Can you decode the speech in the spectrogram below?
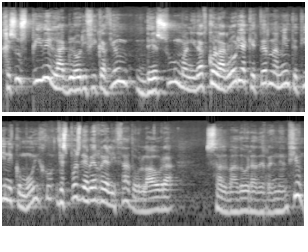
Jesús pide la glorificación de su humanidad con la gloria que eternamente tiene como hijo después de haber realizado la obra salvadora de redención.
